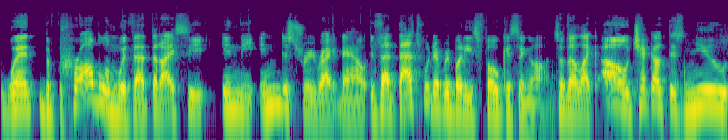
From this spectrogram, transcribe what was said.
when the problem with that that I see in the industry right now is that that's what everybody's focusing on. So they're like, "Oh, check out this new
